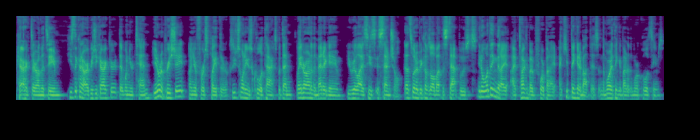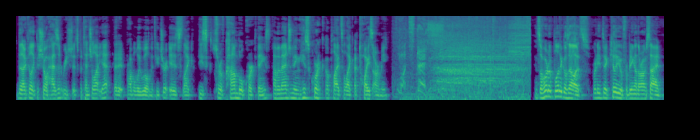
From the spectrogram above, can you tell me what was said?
character on the team. He's the kind of RPG character that when you're 10, you don't appreciate on your first playthrough because you just want to use cool attacks. But then later on in the metagame, you realize he's essential. That's when it becomes all about the stat boosts. You know, one thing that I, I've talked about before, but I, I keep thinking about this, and the more I think about it, the more cool it seems, that I feel like the show hasn't reached its potential yet, that it probably will in the future, is like these sort of combo quirk things. I'm imagining his quirk applied to like a twice army. What's this? It's a horde of political zealots ready to kill you for being on the wrong side.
